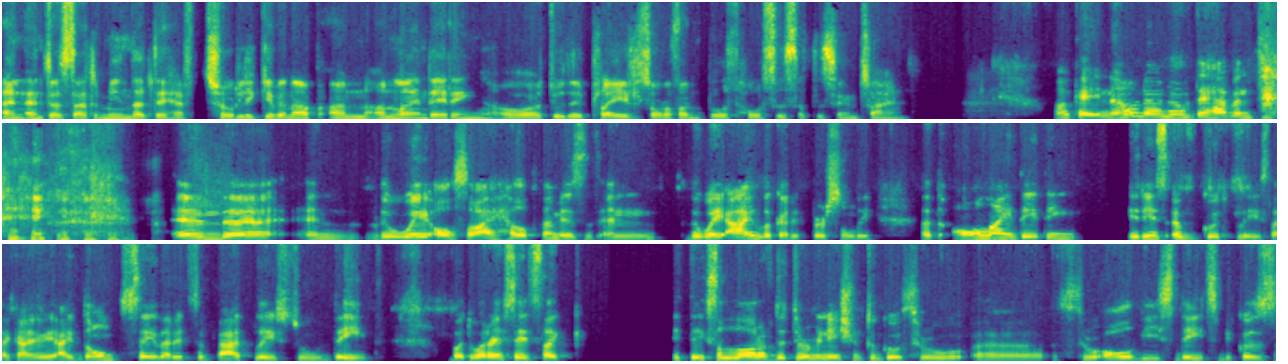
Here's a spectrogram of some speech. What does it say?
And and does that mean that they have totally given up on online dating, or do they play sort of on both horses at the same time? Okay, no, no, no, they haven't. and uh, and the way also I help them is, and the way I look at it personally, that online dating it is a good place. Like I I don't say that it's a bad place to date, but what I say is like it takes a lot of determination to go through uh, through all these dates because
